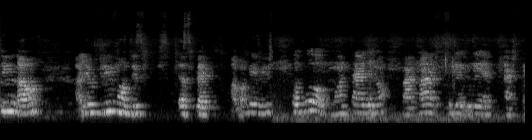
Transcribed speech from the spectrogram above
till now I am free from this aspect আমাকে তবুও মন চায় যেন বারবার আসতে।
